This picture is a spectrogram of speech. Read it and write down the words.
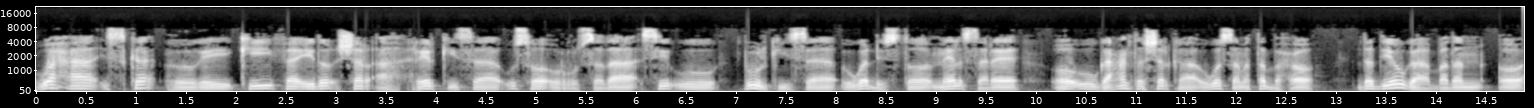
Waxaa iska hoogay kii faa'iido shar ah reerkiisa u soo urursadaa si uu buulkiisa uga dhisto meel sare oo uu gacanta sharka uga samato baxo. Dadyowga badan oo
